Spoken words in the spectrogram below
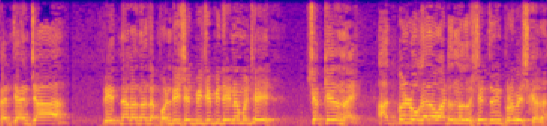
कारण त्यांच्या प्रयत्नाला ना पंडित बीजेपी देणं म्हणजे शक्य नाही. आज पण लोकांना वाटत नव्हतं शेठ तुम्ही प्रवेश करा.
